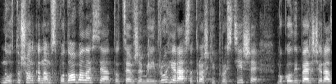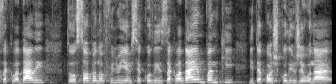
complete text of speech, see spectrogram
ну, тушонка нам сподобалася, то це вже ми і другий раз, то трошки простіше. Бо коли перший раз закладали, то особливо хвилюємося, коли закладаємо банки, і також коли вже вона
